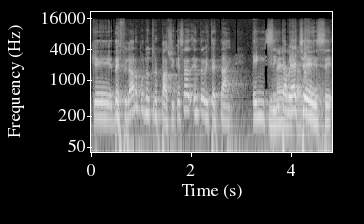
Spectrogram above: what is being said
que desfilaron por nuestro espacio y que esas entrevistas están en cinta VHS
